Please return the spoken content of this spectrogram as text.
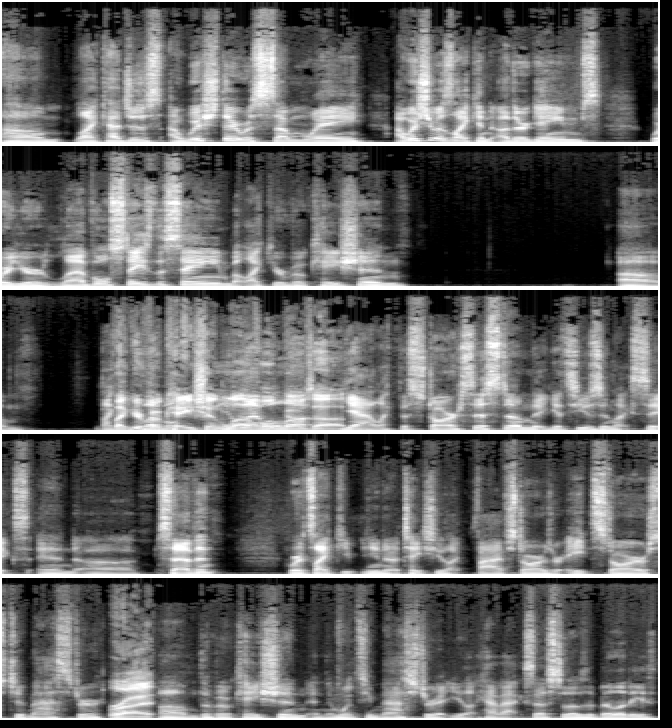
um, like I just I wish there was some way. I wish it was like in other games where your level stays the same, but like your vocation, um, Like you your vocation you level goes up. Yeah, like the star system that gets used in like six and uh, seven, where it's like you, you know it takes you like five stars or eight stars to master Right. um, the vocation, and then once you master it, you like have access to those abilities.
